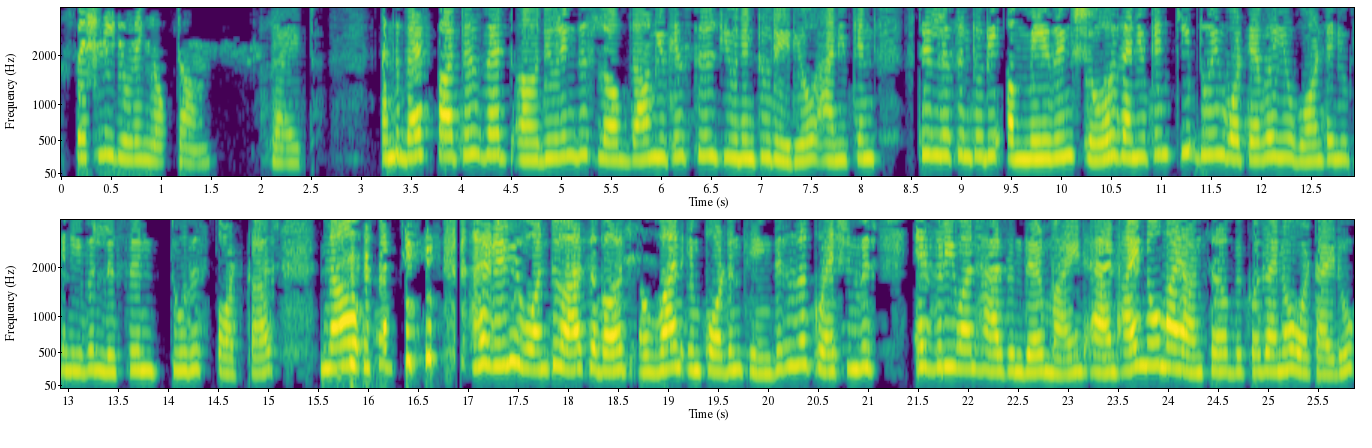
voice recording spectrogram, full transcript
especially during lockdown. Right. And the best part is that uh, during this lockdown, you can still tune into radio and you can still listen to the amazing shows and you can keep doing whatever you want and you can even listen to this podcast. Now, I really want to ask about one important thing. This is a question which everyone has in their mind, and I know my answer because I know what I do.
